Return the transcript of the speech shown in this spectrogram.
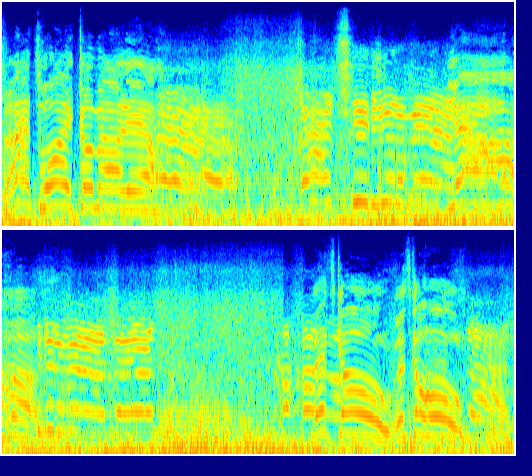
that's why I come out here. Yeah! That's. You're the man. Yeah. You're the man, man. Let's go. Let's go home. Dang.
